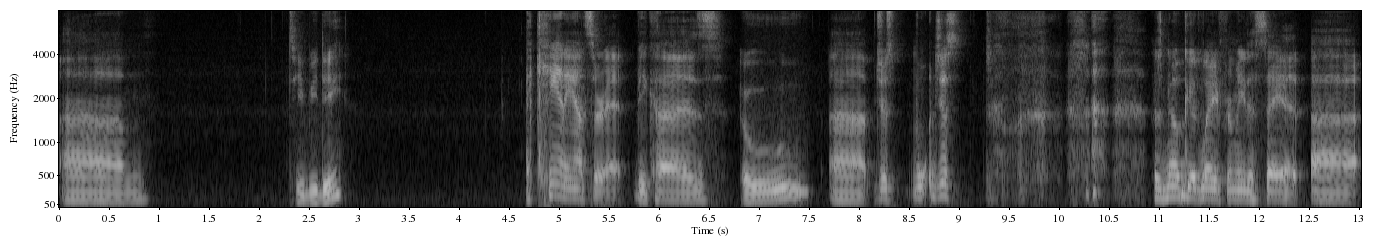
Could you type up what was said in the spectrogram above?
Um, TBD. I can't answer it because Ooh. uh, just just there's no good way for me to say it. Uh,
